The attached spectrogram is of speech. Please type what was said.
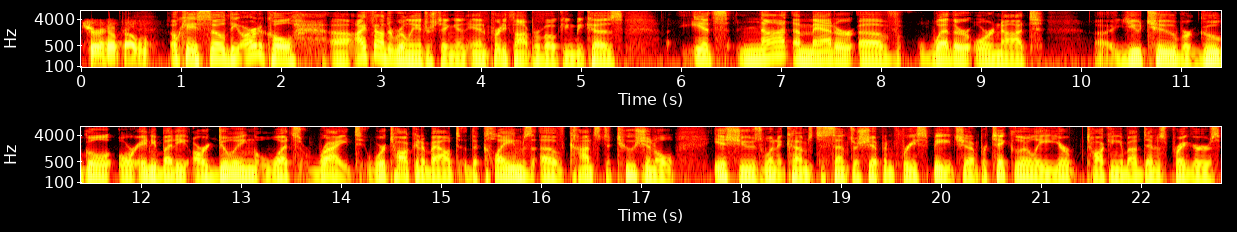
Sure, no problem. Okay, so the article, uh, I found it really interesting and, and pretty thought provoking because it's not a matter of whether or not uh, YouTube or Google or anybody are doing what's right. We're talking about the claims of constitutional issues when it comes to censorship and free speech. Uh, particularly, you're talking about Dennis Prager's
